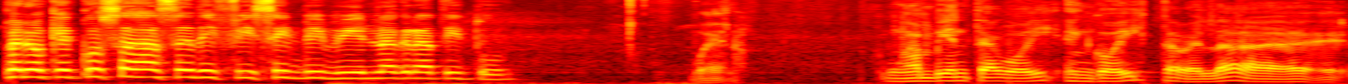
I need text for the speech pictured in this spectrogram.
Pero ¿qué cosas hace difícil vivir la gratitud? Bueno, un ambiente egoí- egoísta, ¿verdad? Eh,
